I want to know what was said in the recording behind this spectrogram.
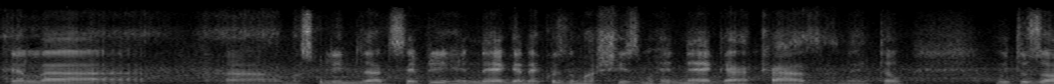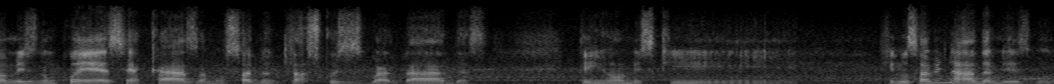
ela, a masculinidade sempre renega, né, coisa do machismo, renega a casa, né? Então, Muitos homens não conhecem a casa, não sabem onde estão tá as coisas guardadas. Tem homens que, que não sabem nada mesmo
